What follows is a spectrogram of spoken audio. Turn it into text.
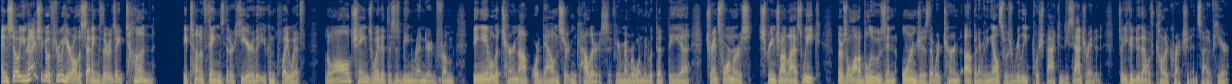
And so you can actually go through here all the settings. There is a ton, a ton of things that are here that you can play with. It'll all change the way that this is being rendered from being able to turn up or down certain colors. If you remember when we looked at the uh, Transformers screenshot last week, there was a lot of blues and oranges that were turned up and everything else was really pushed back and desaturated. So you could do that with color correction inside of here.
